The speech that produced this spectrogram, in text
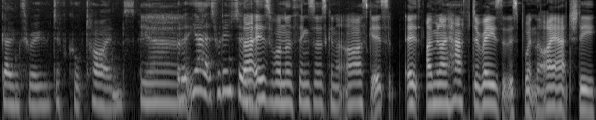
going through difficult times. Yeah. But it, yeah, it's really interesting. That is one of the things I was going to ask. It's, it, I mean, I have to raise at this point that I actually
